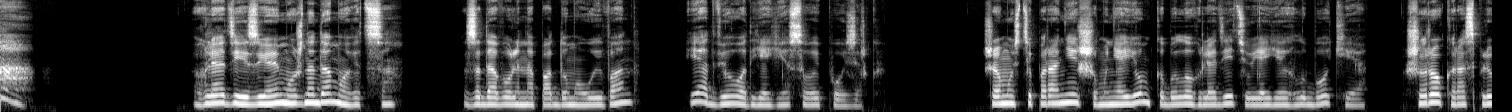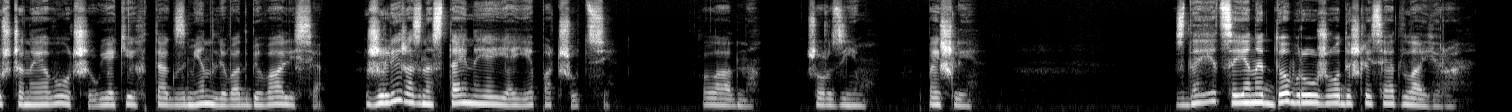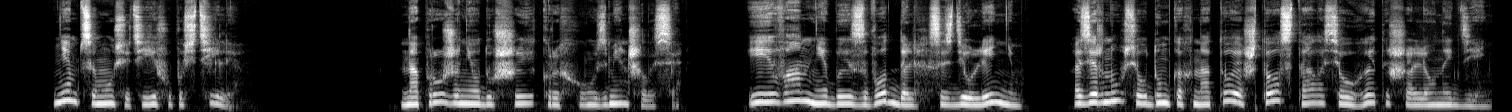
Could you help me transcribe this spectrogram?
глядзі з ёй можна дамовіцца задаволена падумаў иван і адвёў ад яе свой позірк Чамусьці па-ранейшаму няёмка было глядзець у яе глыбокія шырока расплюшчаныя вочы у якіх так зменліва адбіваліся жылі разнастайныя яе пачуцці ладно чор з ім пайшлі. Здаецца, яны добра ўжо адышліся ад лагера. Немцы мусіць іх упусцілі. Напружанне ў душы крыху зменшылася, і Іван нібы зводдаль са здзіўленнем азірнуўся ў думках на тое, што сталася ў гэты шалёны дзень.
